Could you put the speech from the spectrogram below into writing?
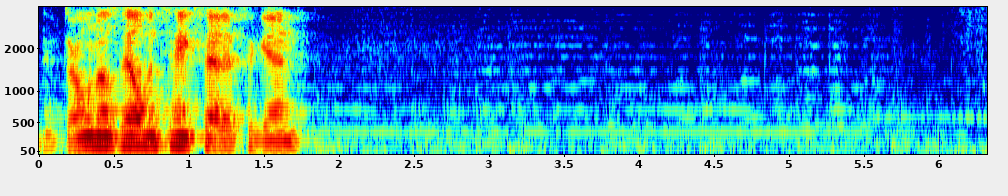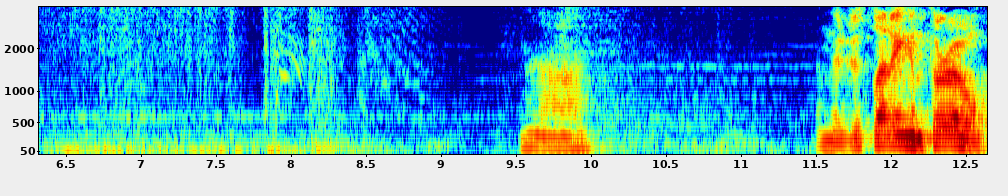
They're throwing those Elven tanks at us again. Letting him through.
